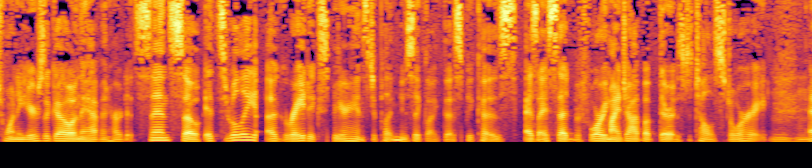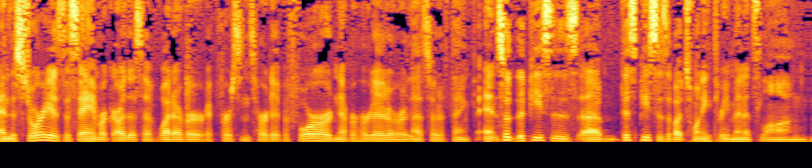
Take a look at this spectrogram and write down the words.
20 years ago and they haven't heard it since. So it's really a great experience to play music like this because as I said before, my job up there is to tell a story. And the story is the same regardless of whatever if person's heard it before or never heard it or that sort of thing. And so the piece is, um, this piece is about 23 minutes long,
